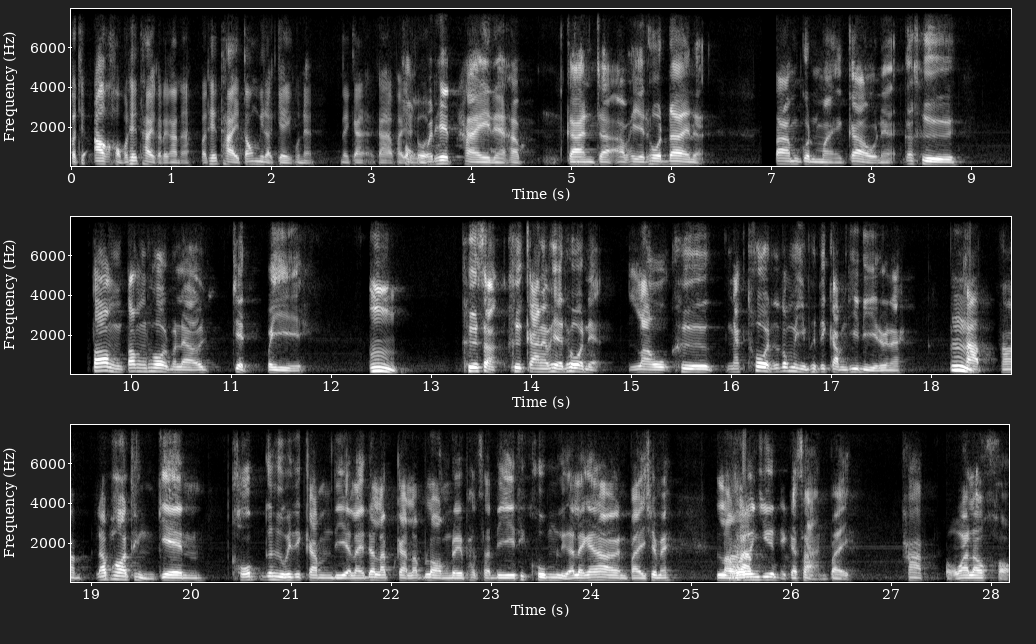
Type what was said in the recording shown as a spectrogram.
ประเทศเอาของประเทศไทยก่อนแล้วกันนะประเทศไทยต้องมีหลักเกณฑ์คุณแนทในการการอภัยของโทษประเทศไทยเนี่ยครับ การจะอภัยโทษได้เนี่ย ตามกฎหมายเก่าเนี่ยก็คือต้องต้องโทษมาแล้วเจ็ดปี อืม คือสะคือการอภัยโทษเนี่ย เราคือนักโทษจะต้องมีพฤติกรรมที่ดีด้วยนะอืมครับครับ แล้วพอถึงเกณฑ์ครบก็คือพฤติกรรมดีอะไรได้รับการรับรองโดยพัสดีที่คุมหรืออะไรก็ว่ากันไปใช่ไหมเราก็ครับต้องยื่นเอกสารไป ครับบอกว่าเราขอ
